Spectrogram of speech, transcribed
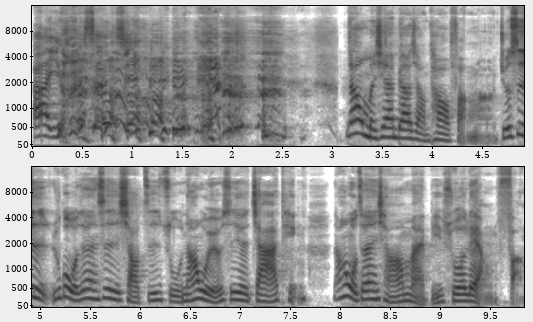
阿姨会生气。那我们现在不要讲套房嘛，就是如果我真的是小资族，然后我又是一个家庭，然后我真的想要买，比如说两房，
